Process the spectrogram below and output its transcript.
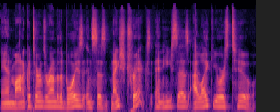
And Monica turns around to the boys and says, Nice tricks. And he says, I like yours too.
